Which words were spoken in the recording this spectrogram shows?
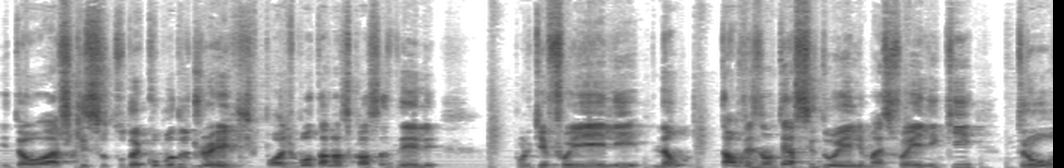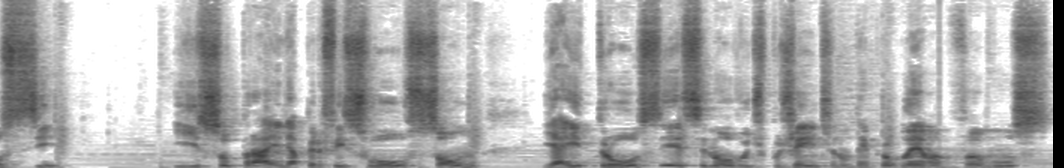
Então eu acho que isso tudo é culpa do Drake, pode botar nas costas dele, porque foi ele, não, talvez não tenha sido ele, mas foi ele que trouxe isso para ele aperfeiçoou o som e aí trouxe esse novo tipo, gente, não tem problema, vamos.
